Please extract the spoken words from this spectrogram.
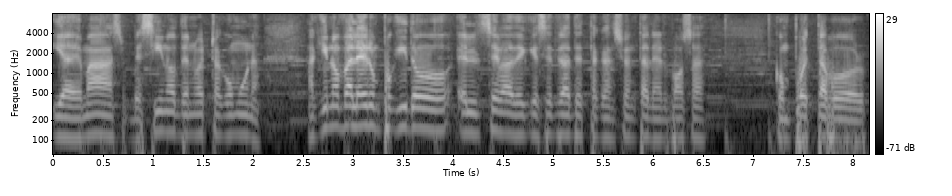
y además vecinos de nuestra comuna. Aquí nos va a leer un poquito el Seba de qué se trata esta canción tan hermosa, compuesta por,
